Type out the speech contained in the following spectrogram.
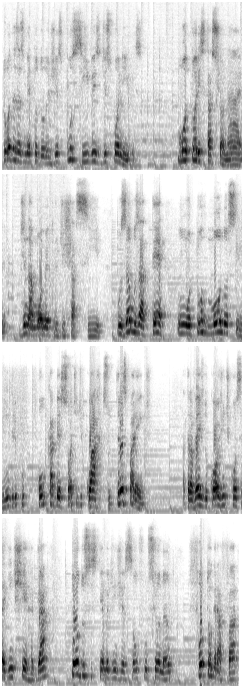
todas as metodologias possíveis disponíveis. Motor estacionário, dinamômetro de chassi, usamos até um motor monocilíndrico com cabeçote de quartzo transparente, através do qual a gente consegue enxergar todo o sistema de injeção funcionando, fotografar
